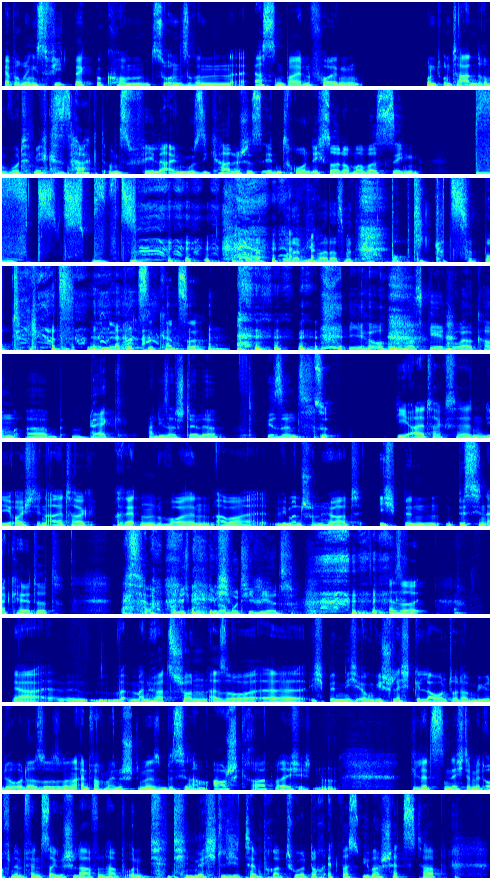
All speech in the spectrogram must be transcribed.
Ich habe übrigens Feedback bekommen zu unseren ersten beiden Folgen. Und unter anderem wurde mir gesagt, uns fehle ein musikalisches Intro und ich soll doch mal was singen. oder, oder wie war das mit Bob die Katze, Bob die Katze? Eine Butzelkatze. Jo, was geht? Welcome uh, back an dieser Stelle. Wir sind so, die Alltagshelden, die euch den Alltag retten wollen. Aber wie man schon hört, ich bin ein bisschen erkältet. Also, Und ich bin übermotiviert. Also, ja, man hört es schon. Also, äh, ich bin nicht irgendwie schlecht gelaunt oder müde oder so, sondern einfach meine Stimme ist ein bisschen am Arsch gerade, weil ich die letzten Nächte mit offenem Fenster geschlafen habe und die nächtliche Temperatur doch etwas überschätzt habe.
